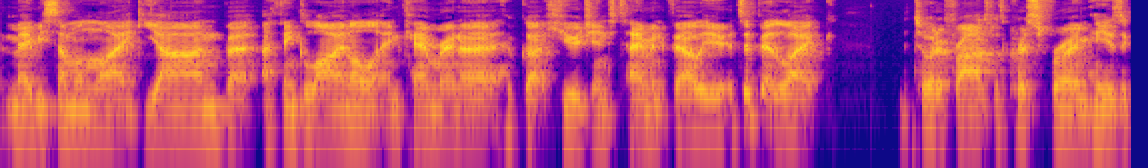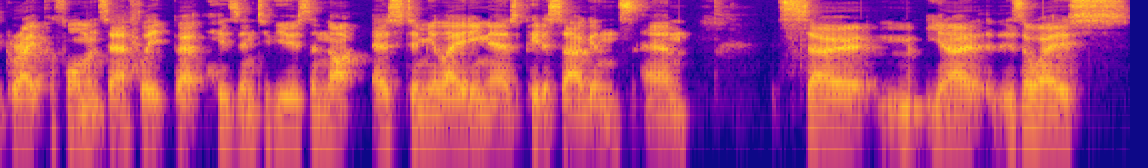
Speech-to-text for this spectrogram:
maybe someone like Jan, but I think Lionel and Cameron are, have got huge entertainment value. It's a bit like the Tour de France with Chris Froome. He is a great performance athlete, but his interviews are not as stimulating as Peter Sagan's. And so, you know, there's always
